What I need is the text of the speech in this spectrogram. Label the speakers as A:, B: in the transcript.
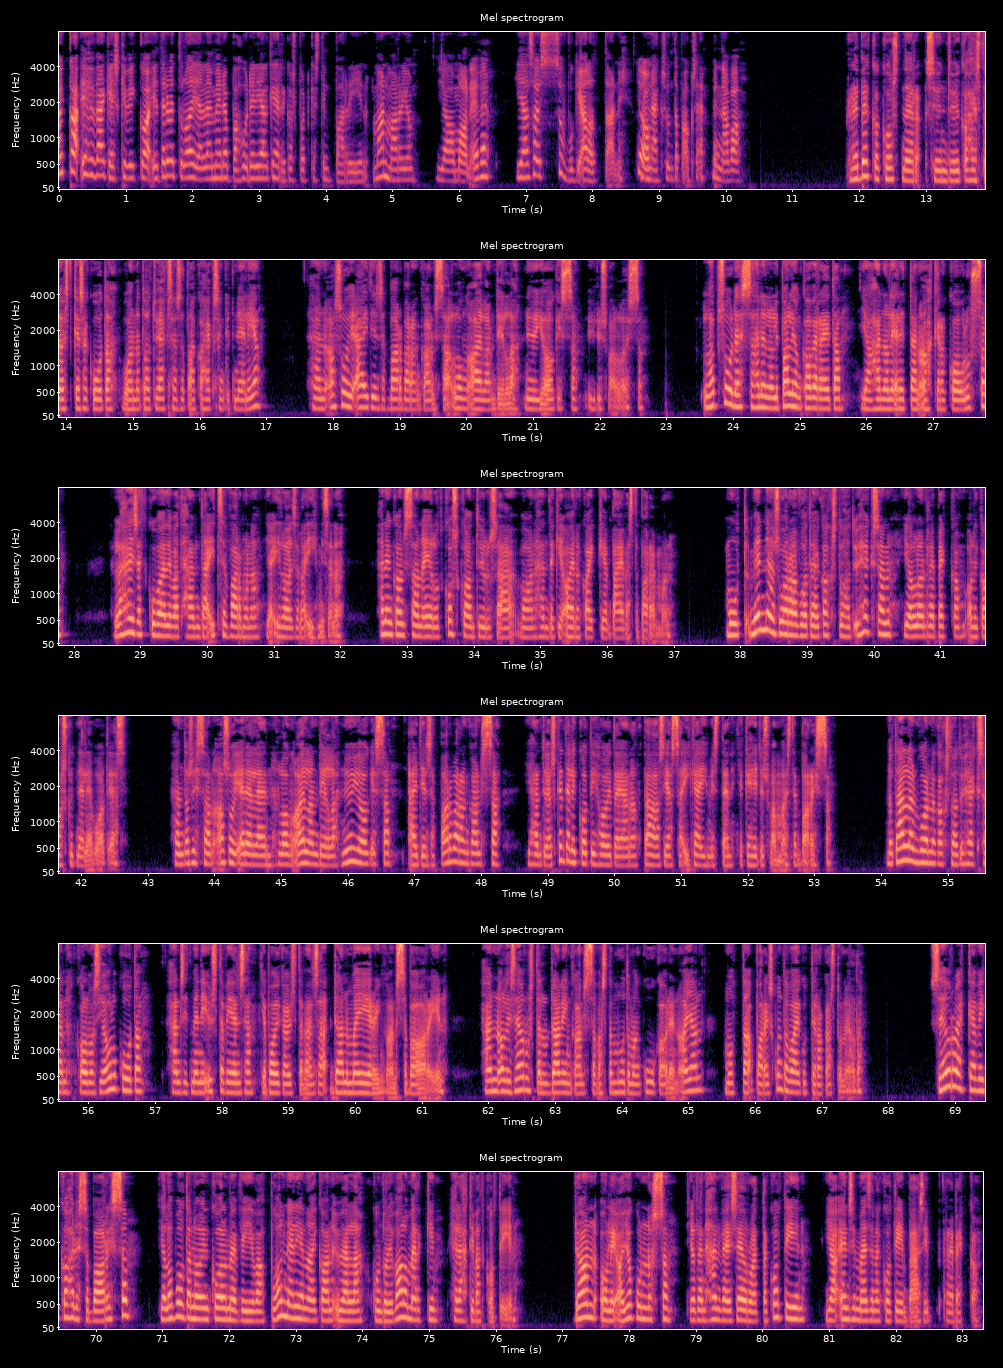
A: Moikka ja hyvää keskiviikkoa ja tervetuloa jälleen meidän pahuuden jälkeen rikospodcastin pariin. Mä oon Marjo.
B: Ja mä oon Eve.
A: Ja se olisi suvukin aloittaa, niin
B: Joo.
A: mennäänkö sun tapaukseen?
B: Mennään vaan. Rebecca Kostner syntyi 12. kesäkuuta vuonna 1984. Hän asui äitinsä Barbaran kanssa Long Islandilla New Yorkissa, Yhdysvalloissa. Lapsuudessa hänellä oli paljon kavereita ja hän oli erittäin ahkera koulussa. Läheiset kuvailivat häntä itsevarmana ja iloisena ihmisenä. Hänen kanssaan ei ollut koskaan tylsää, vaan hän teki aina kaikkien päivästä paremman. Mutta mennään suoraan vuoteen 2009, jolloin Rebecca oli 24-vuotias. Hän tosissaan asui edelleen Long Islandilla New Yorkissa äitinsä Barbaran kanssa ja hän työskenteli kotihoitajana pääasiassa ikäihmisten ja kehitysvammaisten parissa. No tällöin vuonna 2009, 3. joulukuuta, hän sitten meni ystäviensä ja poikaystävänsä Dan Mayerin kanssa baariin. Hän oli seurustellut Danin kanssa vasta muutaman kuukauden ajan, mutta pariskunta vaikutti rakastuneelta. Seurue kävi kahdessa baarissa ja lopulta noin kolme viiva puoli neljän aikaan yöllä, kun tuli valomerkki, he lähtivät kotiin. Dan oli ajokunnossa, joten hän vei seuruetta kotiin ja ensimmäisenä kotiin pääsi Rebekka.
